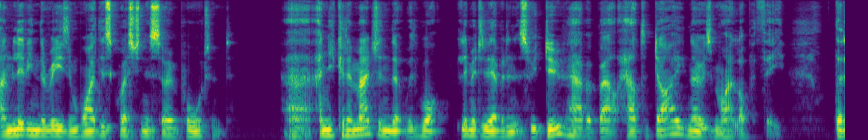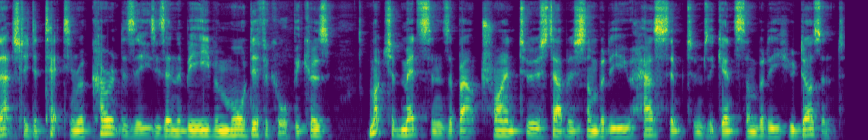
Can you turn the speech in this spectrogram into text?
I'm living the reason why this question is so important. Uh, and you can imagine that with what limited evidence we do have about how to diagnose myelopathy, that actually detecting recurrent disease is going to be even more difficult because much of medicine is about trying to establish somebody who has symptoms against somebody who doesn't.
